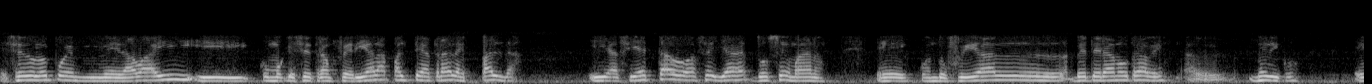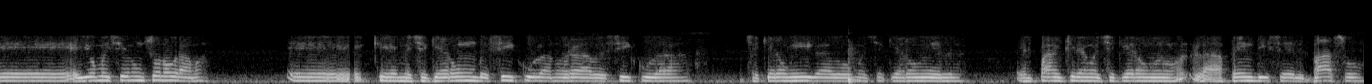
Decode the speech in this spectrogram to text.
Ese dolor pues me daba ahí y como que se transfería a la parte de atrás de la espalda. Y así he estado hace ya dos semanas. Eh, cuando fui al veterano otra vez, al médico, eh, ellos me hicieron un sonograma, eh, que me chequearon vesícula, no era la vesícula, chequearon hígado, me chequearon el, el páncreas, me chequearon el apéndice, el vaso,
